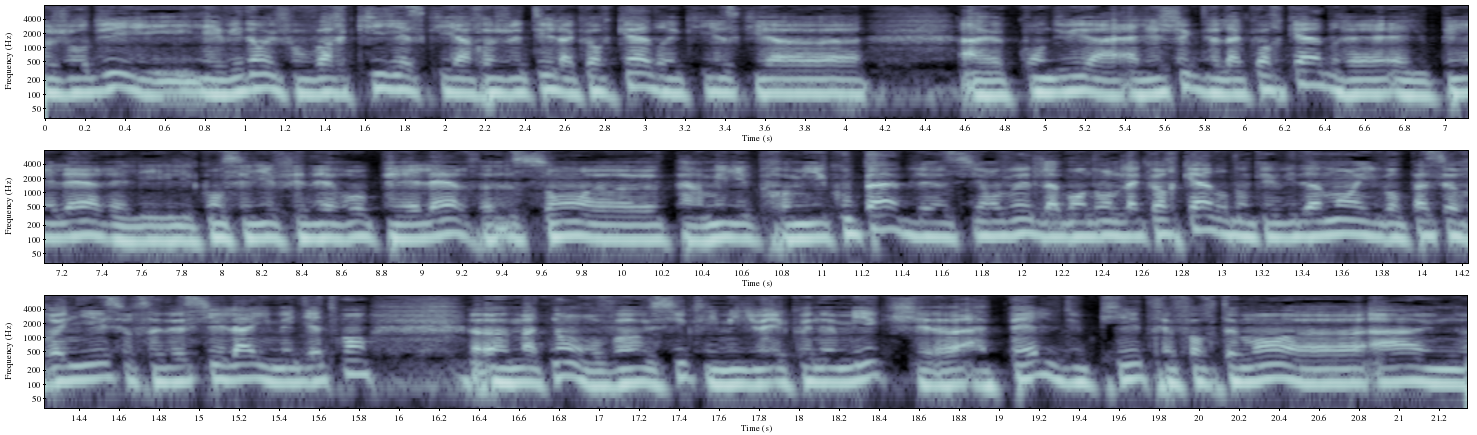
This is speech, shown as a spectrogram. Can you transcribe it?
aujourd'hui, il est évident, il faut voir qui est-ce qui a rejeté l'accord cadre et qui est-ce qui a, a conduit à, à l'échec de l'accord cadre. Et, le PLR et les, les, conseillers fédéraux PLR sont euh, parmi les premiers coupables, si on veut, de l'abandon de l'accord cadre. Donc évidemment, ils vont pas se renier sur ce dossier-là immédiatement. maintenant, on voit aussi que les milieux économiques appelle du pied très fortement euh, à une,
